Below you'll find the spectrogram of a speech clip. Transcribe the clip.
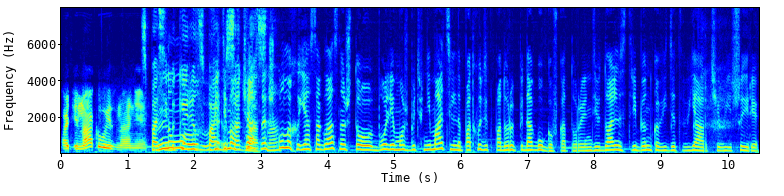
одинаковые знания. Спасибо, ну, Кирилл, в- спа- видимо, в частных согласна. школах я согласна, что более, может быть, внимательно подходит к подбору педагогов, которые индивидуальность ребенка видят в ярче, в шире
